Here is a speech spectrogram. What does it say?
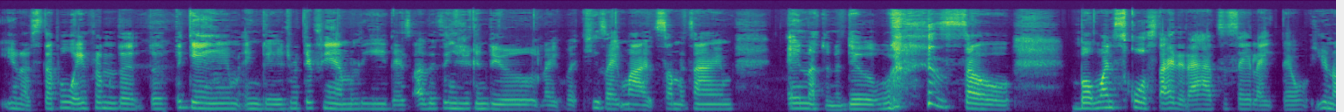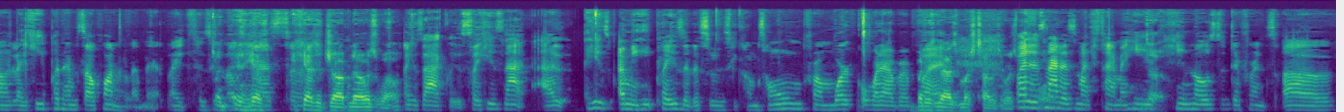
you know step away from the, the the game, engage with your family. There's other things you can do. Like, but he's like, my summertime ain't nothing to do. so, but once school started, I have to say like there, you know, like he put himself on a limit, like because he knows he, has has to. he has a job now as well. Exactly. So he's not. I, he's. I mean, he plays it as soon as he comes home from work or whatever. But, it's not as much time as it was. But it's not as much time, and he No. he knows the difference of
